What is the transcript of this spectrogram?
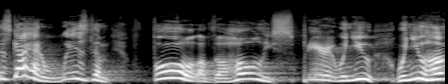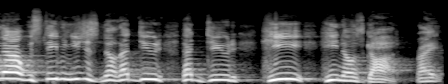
This guy had wisdom, full of the Holy Spirit. When you when you hung out with Stephen, you just know that dude, that dude, he he knows God, right?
